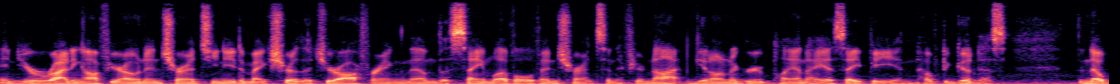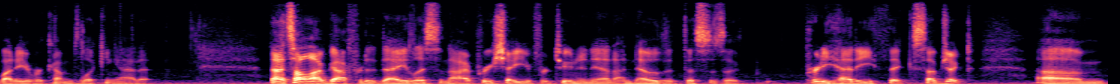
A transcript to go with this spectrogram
and you're writing off your own insurance, you need to make sure that you're offering them the same level of insurance. And if you're not, get on a group plan ASAP and hope to goodness that nobody ever comes looking at it. That's all I've got for today. Listen, I appreciate you for tuning in. I know that this is a pretty heady, thick subject. Um,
